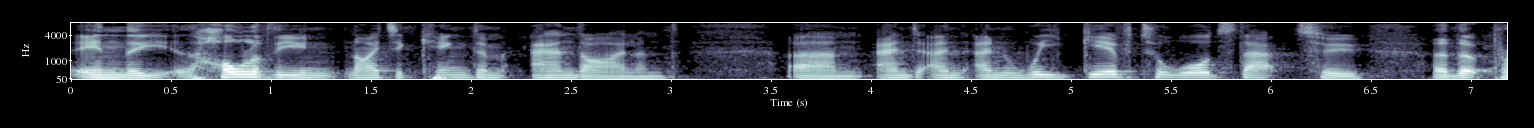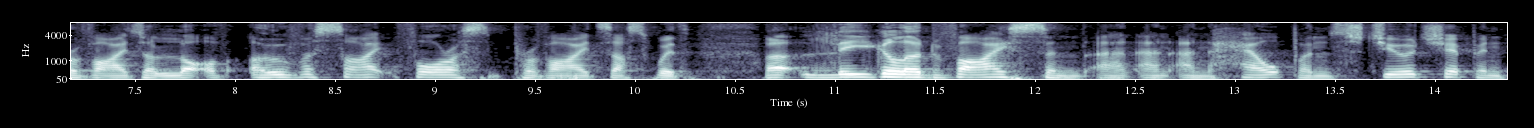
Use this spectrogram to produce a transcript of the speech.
in the, whole of the United Kingdom and Ireland. Um, and, and, and we give towards that to uh, that provides a lot of oversight for us, provides us with uh, legal advice and, and, and help and stewardship in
